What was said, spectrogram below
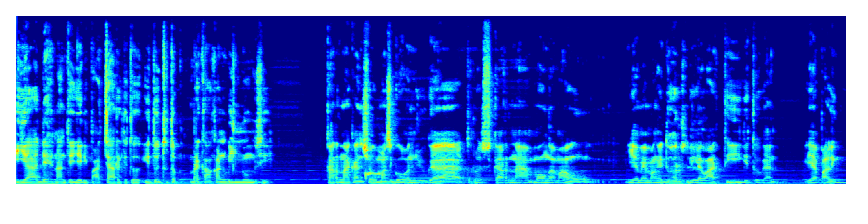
iya deh nanti jadi pacar gitu. Itu tetap mereka akan bingung sih. Karena kan show must go on juga terus karena mau nggak mau ya memang itu harus dilewati gitu kan. Ya paling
